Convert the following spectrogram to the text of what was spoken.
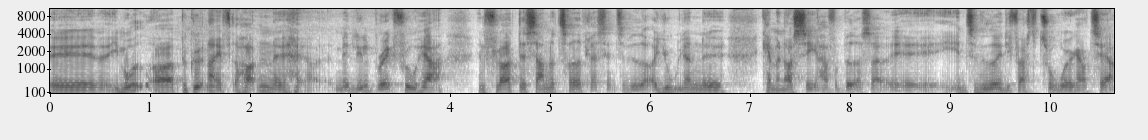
øh, imod, og begynder efterhånden øh, med et lille breakthrough her. En flot øh, samlet tredjeplads indtil videre, og Julian øh, kan man også se har forbedret sig øh, indtil videre i de første to workouts her,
